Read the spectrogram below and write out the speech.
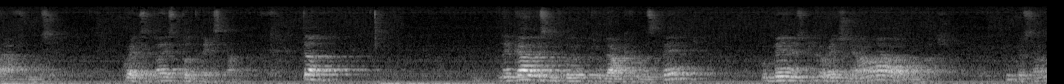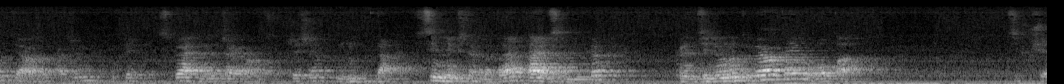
тази функция. Което се това изпът текста. Та, накарали сме програмата да спре, обмене тук вече няма монтаж. Тук само трябва да кажем, окей, спряхме да чакай малко. Чеше? Да, симлинк ще да правя, тая симлинка, континуа на програмата и опа. Всичко 6.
